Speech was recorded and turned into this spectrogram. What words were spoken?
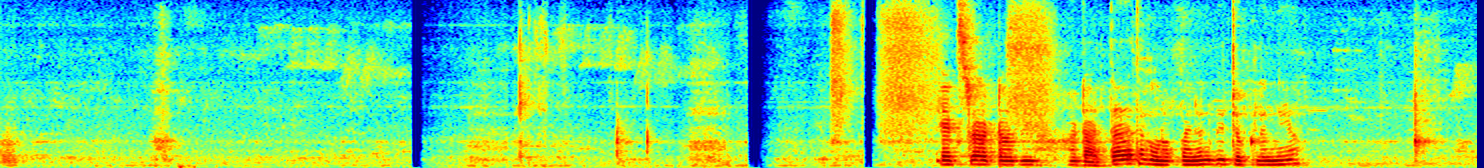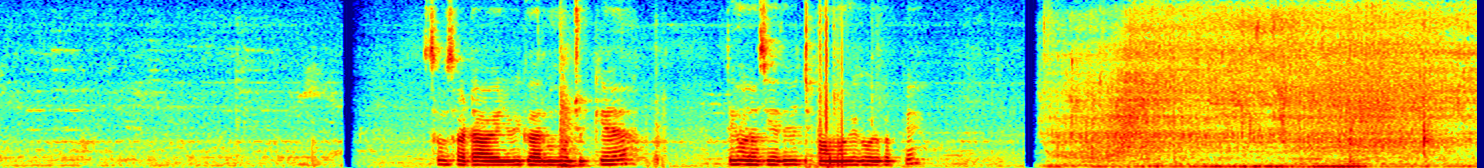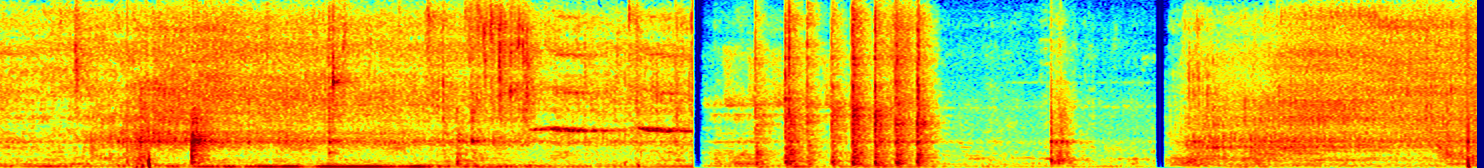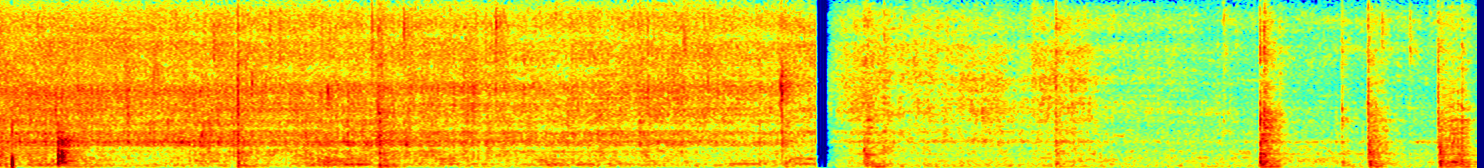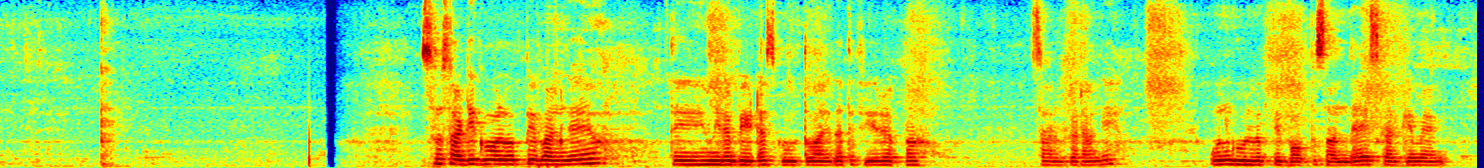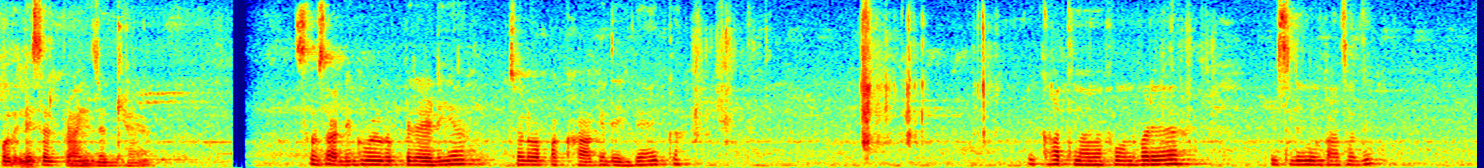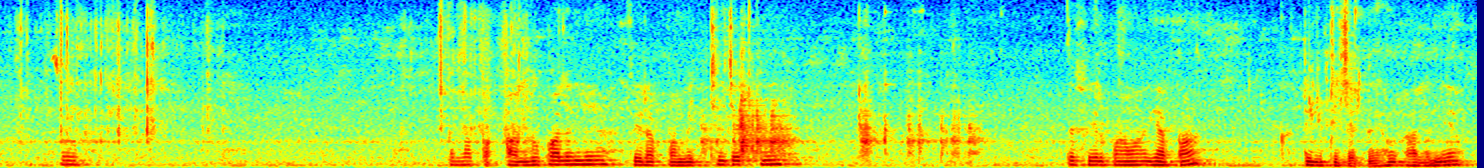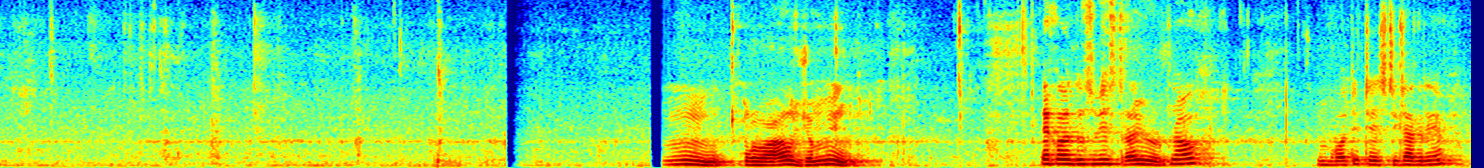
ਐਕਸਟਰਾ ਆਟਾ ਵੀ ਹਟਾਤਾ ਹੈ ਤਾਂ ਹੁਣ ਆਪਾਂ ਇਹਨਾਂ ਨੂੰ ਵੀ ਚੁੱਕ ਲੈਂਦੇ ਆ ਸੋ ਸਾਡਾ ਆਇਲ ਵੀ ਗਰਮ ਹੋ ਚੁੱਕਿਆ ਹੈ ਤੇ ਹੁਣ ਅਸੀਂ ਇਹਦੇ ਵਿੱਚ ਪਾਵਾਂਗੇ ਗੋਲ ਗੱਪੇ ਸੋ ਸਾਡੇ ਗੋਲ ਗੱਪੇ ਬਣ ਗਏ ਆ ਤੇ ਮੇਰਾ ਬੇਟਾ ਸਕੂਲ ਤੋਂ ਆਏਗਾ ਤੇ ਫਿਰ ਆਪਾਂ ਸਰਵ ਕਰਾਂਗੇ। ਉਹਨੂੰ ਗੋਲ ਗੱਪੇ ਬਹੁਤ ਪਸੰਦ ਹੈ, ਇਸ ਕਰਕੇ ਮੈਂ ਉਹਦੇ ਲਈ ਸਰਪ੍ਰਾਈਜ਼ ਰੱਖਿਆ ਹੈ ਸੋ ਸਾਡੇ ਗੋਲ ਗੱਪੇ ਰੈਡੀ ਆ। ਚਲੋ ਆਪਾਂ ਖਾ ਕੇ ਦੇਖਦੇ ਹਾਂ ਇੱਕ। ਇੱਕ ਹੱਥ ਨਾਲ ਮੈਂ ਫੋਨ ਫੜਿਆ ਇਸ ਲਈ ਨਹੀਂ ਪਾ ਸਕਦੀ। ਸੋ ਪਹਿਲਾਂ ਆਪਾਂ ਆਲੂ ਪਾ ਲੈਂਦੇ ਆ ਫਿਰ ਆਪਾਂ ਮਿੱਠੀ ਚਟਨੀ ਤੇ ਫਿਰ ਪਾਵਾਂਗੇ ਆਪਾਂ ਖੱਟੀ ਮਿੱਠੀ ਚਟਨੀ ਹੁਣ ਖਾ ਲੈਂਦੇ ਆ ਹੂੰ ਵਾਓ ਜੰਮੀ ਇੱਕ ਵਾਰ ਤੁਸੀਂ ਵੀ ਇਸ ਤਰ੍ਹਾਂ ਜ਼ਰੂਰ ਬਣਾਓ ਬਹੁਤ ਹੀ ਟੇਸਟੀ ਲੱਗ ਰਿਹਾ ਹੈ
